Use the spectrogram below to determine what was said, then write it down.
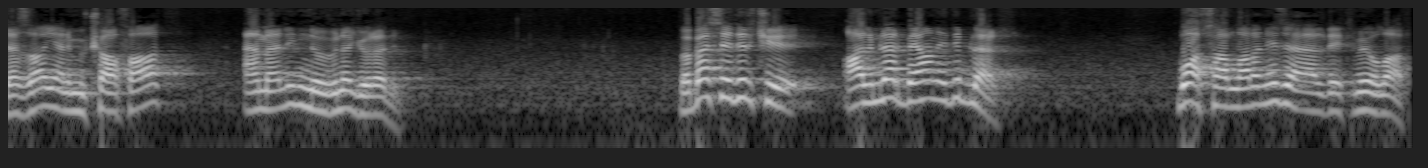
Cəza, yəni mükafat, əməlin növünə görədir. Və bəs edir ki, alimlər bəyan ediblər, bu açarlara necə əldə etmək olar?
